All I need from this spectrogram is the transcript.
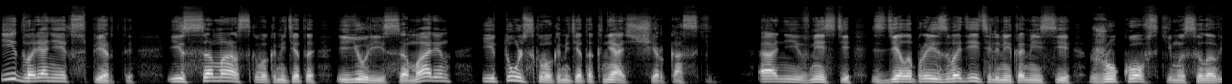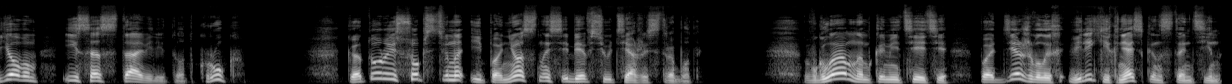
и дворяне-эксперты из Самарского комитета Юрий Самарин – и Тульского комитета князь Черкасский. Они вместе с делопроизводителями комиссии Жуковским и Соловьевым и составили тот круг, который, собственно, и понес на себе всю тяжесть работы. В главном комитете поддерживал их великий князь Константин.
